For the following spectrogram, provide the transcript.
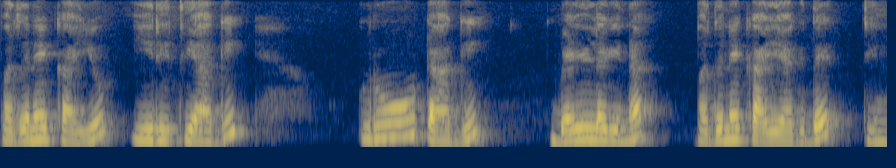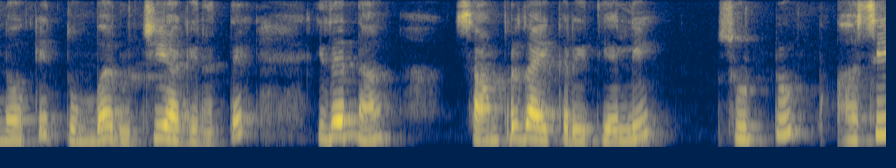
ಬದನೆಕಾಯಿಯು ಈ ರೀತಿಯಾಗಿ ಉರುಟಾಗಿ ಬೆಳ್ಳಗಿನ ಬದನೆಕಾಯಿಯಾಗಿದೆ. ತಿನ್ನೋಕ್ಕೆ ತುಂಬ ರುಚಿಯಾಗಿರುತ್ತೆ. ಇದನ್ನು ಸಾಂಪ್ರದಾಯಿಕ ರೀತಿಯಲ್ಲಿ ಸುಟ್ಟು ಹಸಿ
